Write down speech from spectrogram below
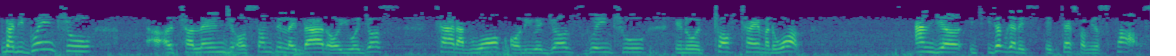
You're going through a challenge or something like that, or you were just tired at work, or you were just going through, you know, a tough time at work, and you you just get a, a text from your spouse,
